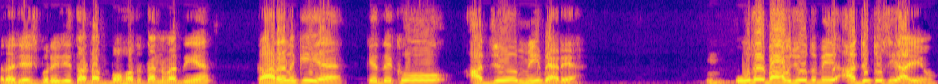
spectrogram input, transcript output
ਰਜੇਸ਼ਪੁਰੀ ਜੀ, ਤੁਹਾਡਾ ਬਹੁਤ ਧੰਨਵਾਦੀ ਹਾਂ। ਕਾਰਨ ਕੀ ਹੈ ਕਿ ਦੇਖੋ, ਅੱਜ ਮੀਂਹ ਪੈ ਰਿਹਾ। ਉਹਦੇ ਬਾਵਜੂਦ ਵੀ ਅੱਜ ਤੁਸੀਂ ਆਏ ਹੋ।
